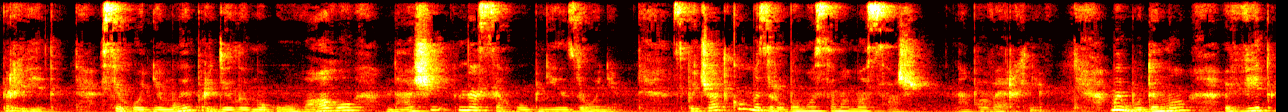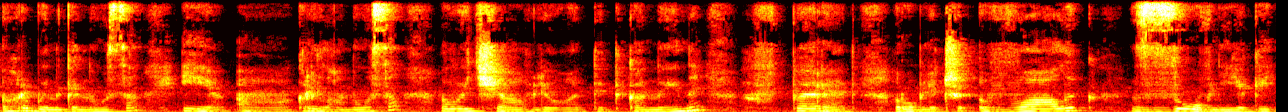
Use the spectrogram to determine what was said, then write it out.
Привіт! Сьогодні ми приділимо увагу нашій носогубній зоні. Спочатку ми зробимо самомасаж на поверхні. Ми будемо від горбинки носа і а, крила носа вичавлювати тканини вперед, роблячи валик ззовні, який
